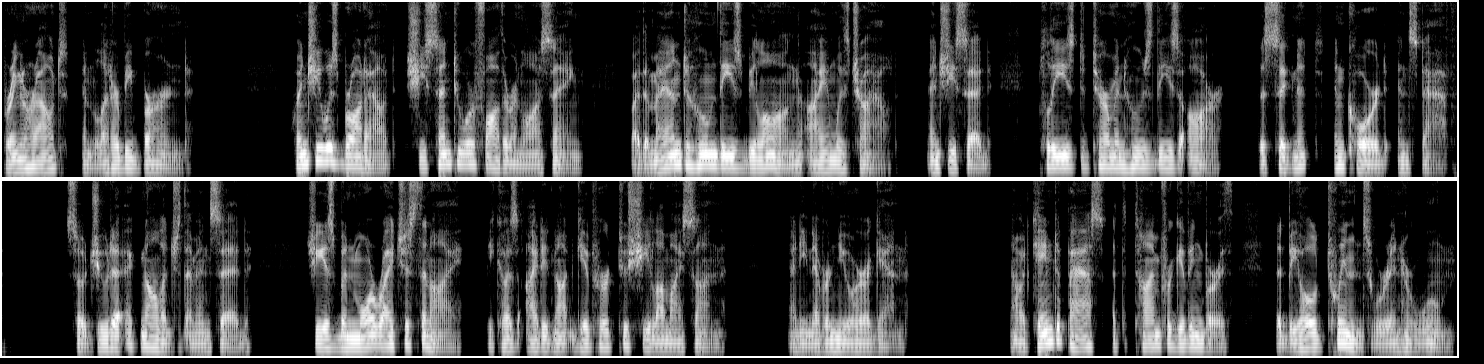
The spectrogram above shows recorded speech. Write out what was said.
Bring her out, and let her be burned. When she was brought out, she sent to her father-in-law, saying, By the man to whom these belong I am with child. And she said, Please determine whose these are, the signet, and cord, and staff. So Judah acknowledged them and said, She has been more righteous than I, because I did not give her to Shelah my son. And he never knew her again. Now it came to pass at the time for giving birth, that behold twins were in her womb.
